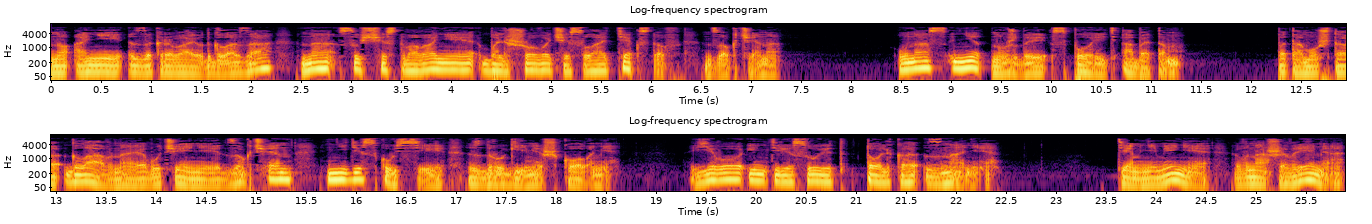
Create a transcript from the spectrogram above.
но они закрывают глаза на существование большого числа текстов Дзогчена. У нас нет нужды спорить об этом, потому что главное в учении Дзогчен не дискуссии с другими школами. Его интересует только знание. Тем не менее, в наше время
